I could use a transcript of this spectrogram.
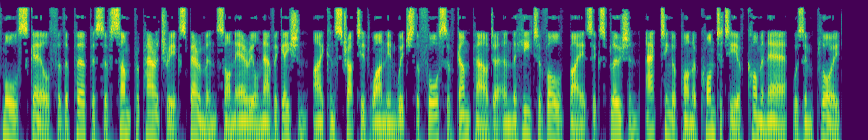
small scale for the purpose of some preparatory experiments on aerial navigation, I constructed one in which the force of gunpowder and the heat evolved by its explosion, acting upon a quantity of common air, was employed.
